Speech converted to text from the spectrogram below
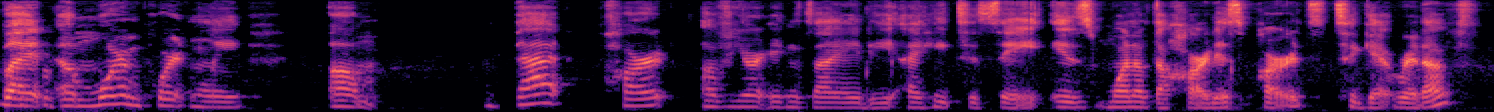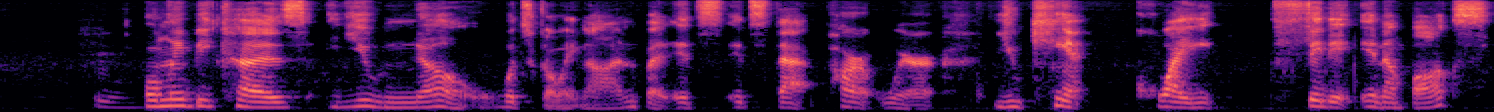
but um, more importantly, um, that part of your anxiety, I hate to say, is one of the hardest parts to get rid of. Mm. Only because you know what's going on, but it's it's that part where you can't quite fit it in a box.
